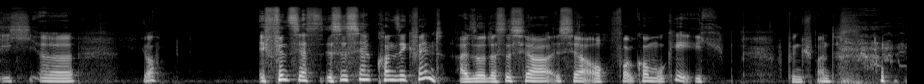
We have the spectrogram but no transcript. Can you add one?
ich, äh, ja. Ich finde es ja, es ist ja konsequent. Also, das ist ja, ist ja auch vollkommen okay. Ich bin gespannt.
